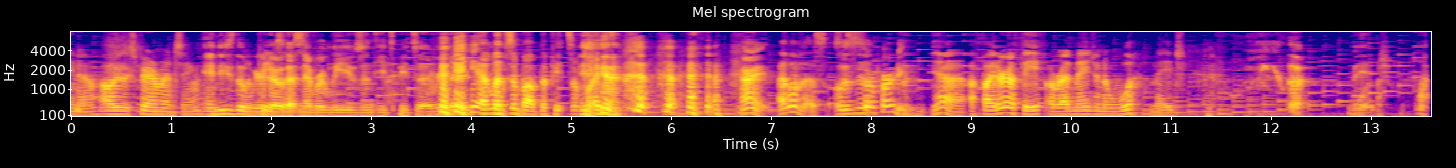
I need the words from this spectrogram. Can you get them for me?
you know, always experimenting. And he's the weirdo pizzas. that never leaves and eats pizza every day. yeah, lives above the pizza place. All right, I love this. so this is our party. Yeah, a fighter, a thief, a red mage, and a woo mage. Mage.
